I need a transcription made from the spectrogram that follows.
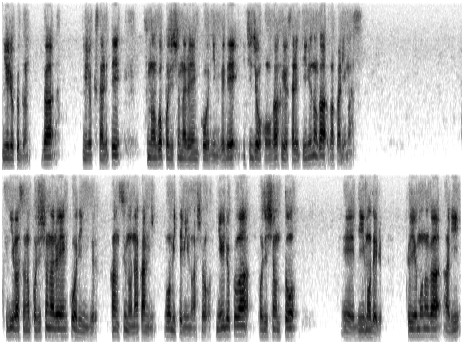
入力文が入力されて、その後、ポジショナルエンコーディングで位置情報が付与されているのがわかります。次はそのポジショナルエンコーディング関数の中身を見てみましょう。入力はポジションと、えー D モデルというものがあり、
